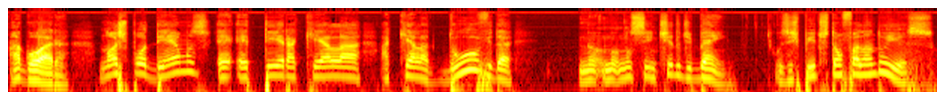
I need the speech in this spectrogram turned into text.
Agora, nós podemos é, é ter aquela, aquela dúvida no, no, no sentido de, bem, os espíritos estão falando isso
